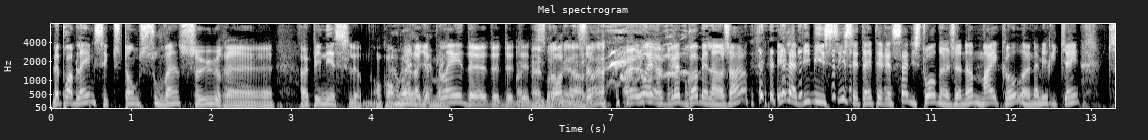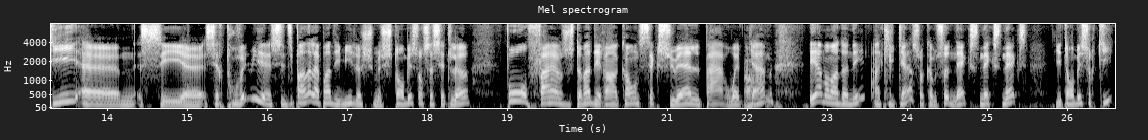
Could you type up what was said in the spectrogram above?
Le problème, c'est que tu tombes souvent sur euh, un pénis, là. On comprend, Ah ouais, là. Il y a ben plein de, de, de, de- Un d'histoires bras comme ça. Un, ouais, un vrai bras mélangeur. Et la BBC s'est intéressée à l'histoire d'un jeune homme, Michael, un Américain, qui euh, s'est euh, s'est retrouvé, lui, euh, s'est dit pendant la pandémie, là, je me suis tombé sur ce site-là pour faire justement des rencontres sexuelles par webcam. Et à un moment donné, en cliquant sur comme ça, next, next, next, il est tombé sur qui?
